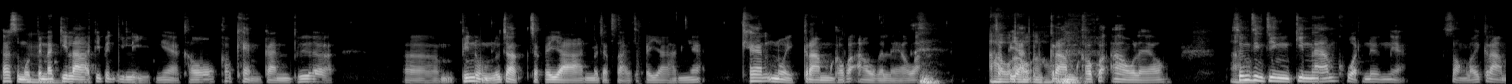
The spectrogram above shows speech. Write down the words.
ถ้าสมมติเป็นนักกีฬาที่เป็นอีลีทเนี่ยเขาเขาแข่งกันเพื่อเอ่อพี่หนุ่มรู้จักจักรยานมาจากสายจักรยานเนี้ยแค่หน่วยกรัมเขาก็เอากันแล้วอะเอาจักรยานเป็นเอากรัมเขาก็เอาแล้วเอาซึ่งจริง ๆ กินน้ำขวดหนึ่งเนี่ยสองร้อยกรัม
